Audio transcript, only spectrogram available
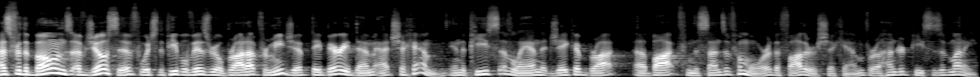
As for the bones of Joseph, which the people of Israel brought up from Egypt, they buried them at Shechem, in the piece of land that Jacob brought, uh, bought from the sons of Hamor, the father of Shechem, for a hundred pieces of money.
